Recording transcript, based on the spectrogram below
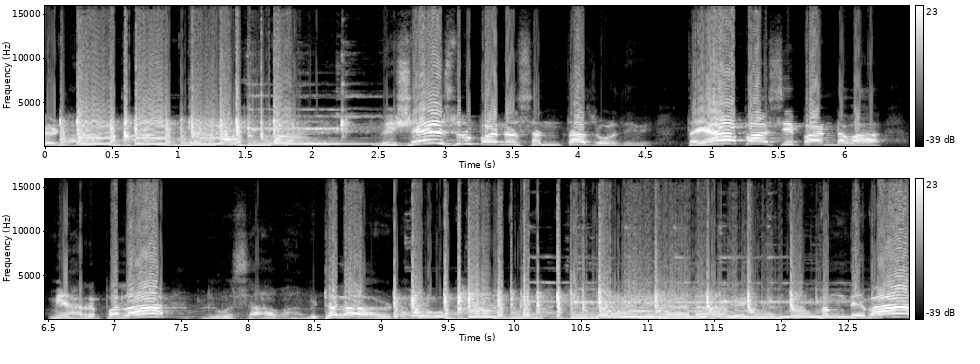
विठ्ठल विशेष रूपानं संता जोड देवे तयापाशी पांडवा मी हरपला दिवसावा विठ्ठल मग देवा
